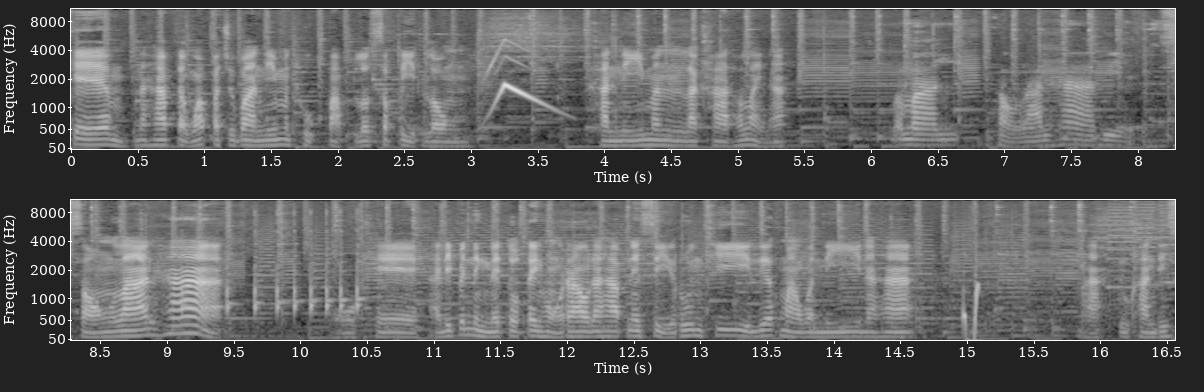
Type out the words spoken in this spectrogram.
เกมนะครับ แต่ว่าปัจจุบันนี้มันถูกปรับลดสปีดลง คันนี้มันราคาเท่าไหร่นะ ประมาณ2ล้านห้าพี่2ล้าน5 โอเค อันนี้เป็นหนึ่งในตัวเต็งของเรานะครับ ใน 4 รุ่นที่เลือกมาวันนี้นะฮะมาดูคันที่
